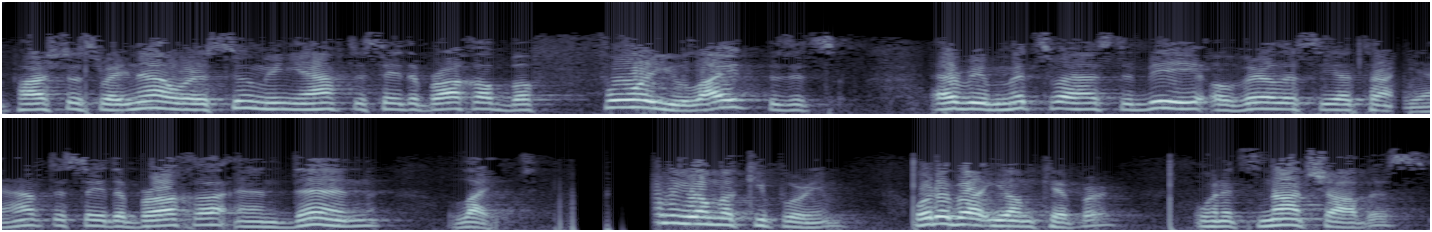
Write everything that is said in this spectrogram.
pashtus right now, we're assuming you have to say the bracha before you light, because it's, every mitzvah has to be over l'siyatan. You have to say the bracha and then light. Yom Kippurim. What about Yom Kippur? When it's not Shabbos,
